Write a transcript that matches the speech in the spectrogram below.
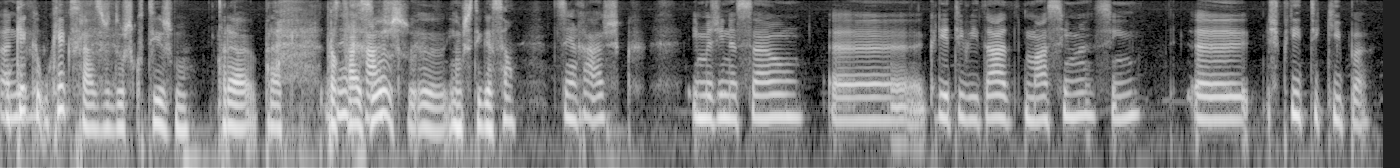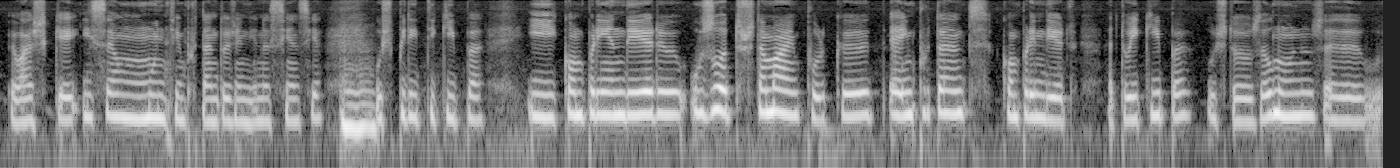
O que, é que, o que, é que trazes do escotismo para, para, para o que faz hoje, uh, investigação? Desenrasque, imaginação, uh, criatividade máxima, sim, uh, espírito de equipa. Eu acho que isso é muito importante hoje em dia na ciência, uhum. o espírito de equipa e compreender os outros também, porque é importante compreender a tua equipa, os teus alunos, uh,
